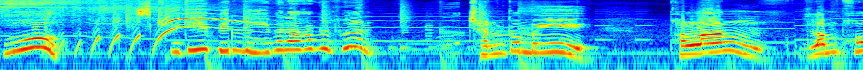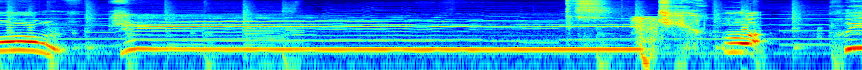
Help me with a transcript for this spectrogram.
โอ้สกิบิดี้บินหนีไปแล้วครับเพื่อนๆ ฉันก็มี พลังลำโพงจีเออเฮ้ย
